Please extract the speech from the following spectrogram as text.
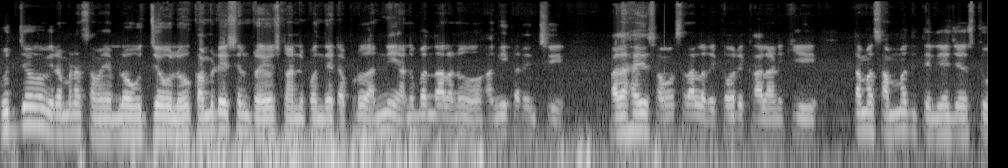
ఉద్యోగ విరమణ సమయంలో ఉద్యోగులు కమ్యూటేషన్ ప్రయోజనాన్ని పొందేటప్పుడు అన్ని అనుబంధాలను అంగీకరించి పదహైదు సంవత్సరాల రికవరీ కాలానికి తమ సమ్మతి తెలియజేస్తూ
